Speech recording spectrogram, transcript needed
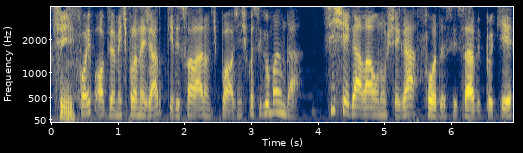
Sim. Que foi, obviamente, planejado, porque eles falaram, tipo, ó, a gente conseguiu mandar. Se chegar lá ou não chegar, foda-se, sabe? Porque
